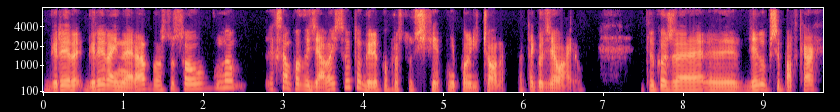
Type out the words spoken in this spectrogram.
gry, gry Rainera po prostu są, no, jak sam powiedziałeś, są to gry po prostu świetnie policzone, dlatego działają. Tylko, że y, w wielu przypadkach,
